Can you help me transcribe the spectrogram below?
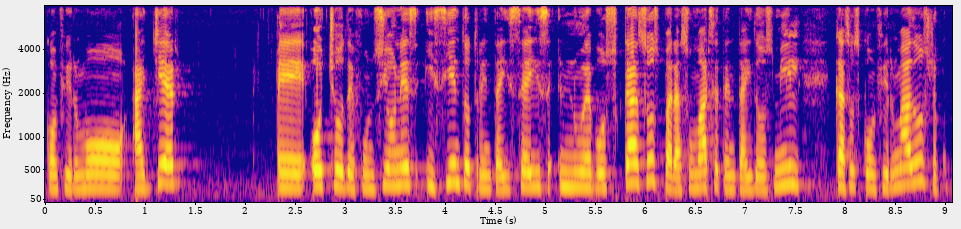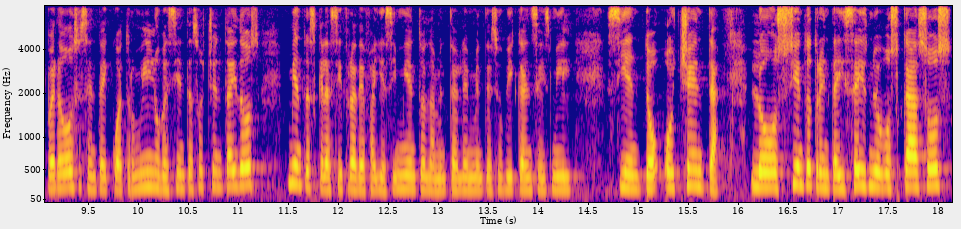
confirmó ayer eh, 8 defunciones y 136 nuevos casos para sumar 72 mil casos confirmados, recuperó 64.982, mientras que la cifra de fallecimientos lamentablemente se ubica en 6.180. Los 136 nuevos casos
